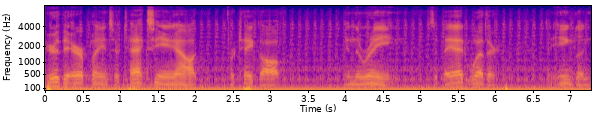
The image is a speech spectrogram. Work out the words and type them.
Here the airplanes are taxiing out for takeoff in the rain. It's a bad weather in England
